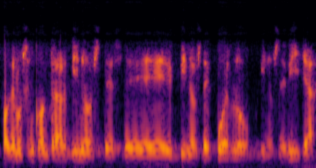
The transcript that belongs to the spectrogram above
podemos encontrar vinos desde vinos de pueblo, vinos de villas,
